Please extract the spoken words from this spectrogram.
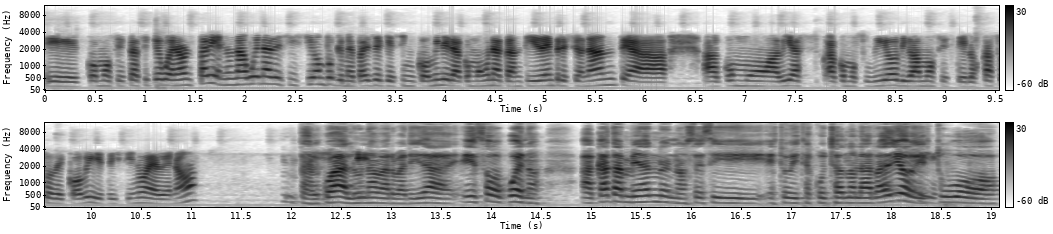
eh, cómo se está. Así que bueno, está bien, una buena decisión porque me parece que 5.000 era como una cantidad impresionante a, a cómo había, a cómo subió, digamos, este, los casos de COVID-19, ¿no? Tal cual, una barbaridad. Eso, bueno, acá también, no sé si estuviste escuchando la radio, estuvo,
